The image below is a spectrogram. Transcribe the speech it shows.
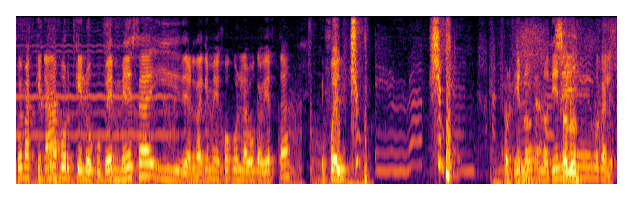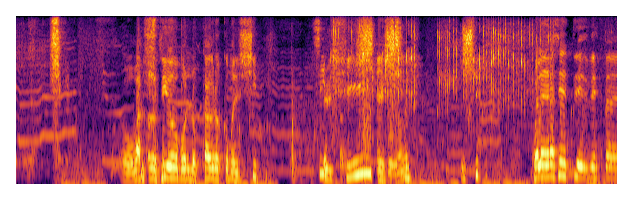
fue más que nada porque lo ocupé en mesa y de verdad que me dejó con la boca abierta. Que fue el chup. Chup. Porque no, no tiene vocales. O más conocido por los cabros como el ship. Sí, El chip, El weón. ship. El ship. ¿Cuál es la gracia de este, de esta,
